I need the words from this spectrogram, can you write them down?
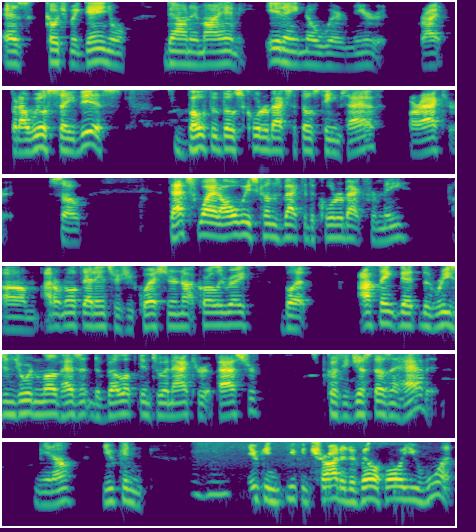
as Coach McDaniel down in Miami. It ain't nowhere near it, right? But I will say this both of those quarterbacks that those teams have are accurate. So that's why it always comes back to the quarterback for me. Um, I don't know if that answers your question or not, Carly Ray, but I think that the reason Jordan Love hasn't developed into an accurate passer is because he just doesn't have it. You know, you can mm-hmm. you can you can try to develop all you want,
